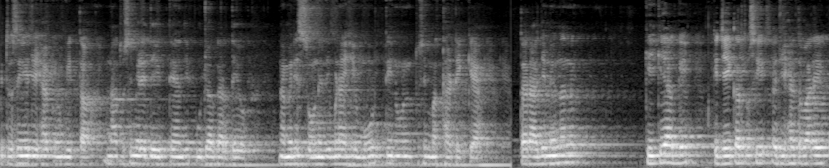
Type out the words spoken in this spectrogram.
ਵੀ ਤੁਸੀਂ ਇਹ ਅਜਿਹਾ ਕਿਉਂ ਕੀਤਾ? ਨਾ ਤੁਸੀਂ ਮੇਰੇ ਦੇਵਤਿਆਂ ਦੀ ਪੂਜਾ ਕਰਦੇ ਹੋ, ਨਾ ਮੇਰੀ ਸੋਨੇ ਦੀ ਬਣਾਈ ਹੋਈ ਮੂਰਤੀ ਨੂੰ ਤੁਸੀਂ ਮੱਥਾ ਟੇਕਿਆ। ਤਾਂ ਰਾਜੇ ਨੇ ਉਹਨਾਂ ਨੂੰ ਕੀ ਕਿਹਾ ਅੱਗੇ? ਕਿ ਜੇਕਰ ਤੁਸੀਂ ਅਜਿਹਾ ਦੁਬਾਰੇ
